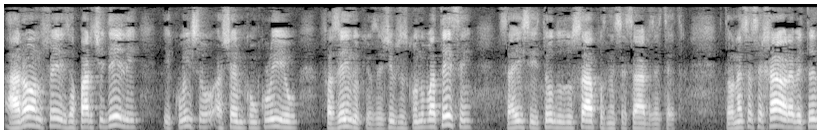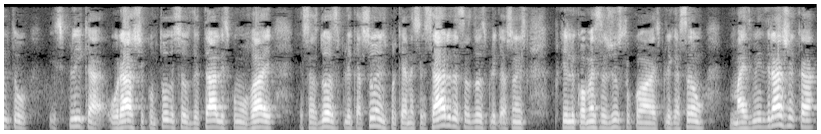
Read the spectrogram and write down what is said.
Aaron fez a parte dele e com isso Hashem concluiu, fazendo que os egípcios, quando batessem, saíssem todos os sapos necessários, etc. Então, nessa Sechá, o Rebbe tanto explica Urashi com todos os seus detalhes, como vai essas duas explicações, porque é necessário dessas duas explicações, porque ele começa justo com a explicação mais midrashica,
